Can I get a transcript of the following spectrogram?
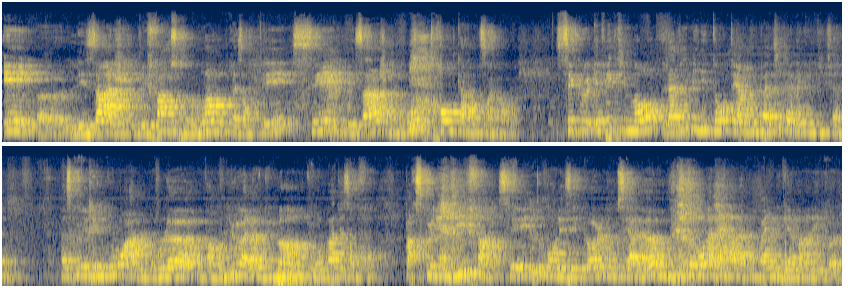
Et euh, les âges où les femmes sont le moins représentées, c'est les âges en gros 30-45 ans. C'est que effectivement, la vie militante est incompatible avec une vie de famille. Parce que les réunions ont, lieu à l'heure du bain, du repas des enfants. Parce que les DIF, c'est devant les écoles, donc c'est à l'heure où justement la mère accompagne les gamins à l'école.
